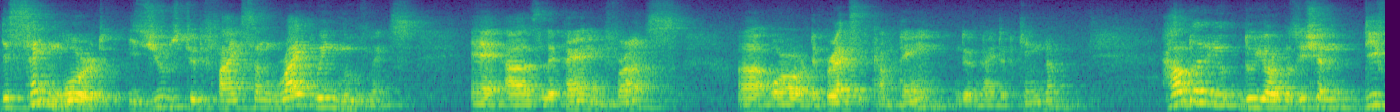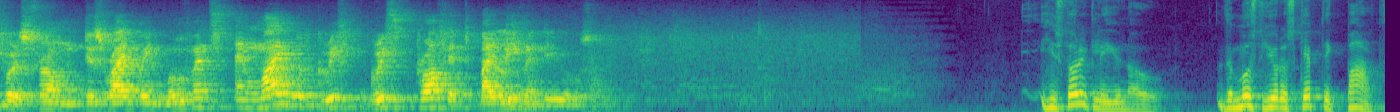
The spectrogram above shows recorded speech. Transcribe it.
the same word is used to define some right-wing movements, uh, as Le Pen in France, uh, or the Brexit campaign in the United Kingdom. How do, you, do your position differs from these right-wing movements and why would Greece profit by leaving the Eurozone? Historically, you know, the most Eurosceptic part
